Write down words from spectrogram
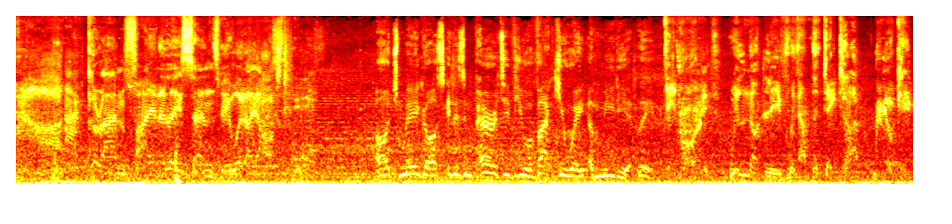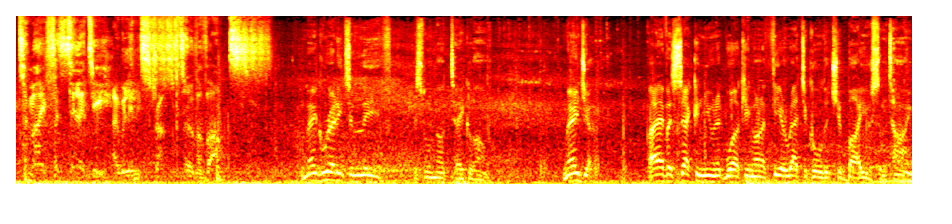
Ah, Acheran finally sends me what I asked for. Archmagos, it is imperative you evacuate immediately. Detroit will not leave without the data. Relocate to my facility. I will instruct over Vox. Make ready to leave. This will not take long. Major, I have a second unit working on a theoretical that should buy you some time.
